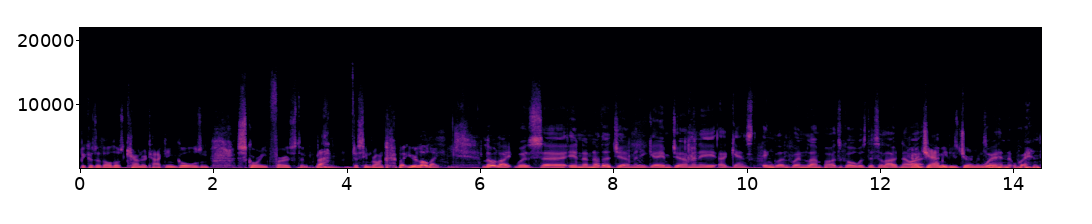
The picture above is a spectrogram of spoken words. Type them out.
because of all those counter-attacking goals and scoring first and ah, mm. just seemed wrong but your lowlight lowlight was uh, in another Germany game Germany against England when Lampard's goal was disallowed now kind of jammy these Germans when huh? when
